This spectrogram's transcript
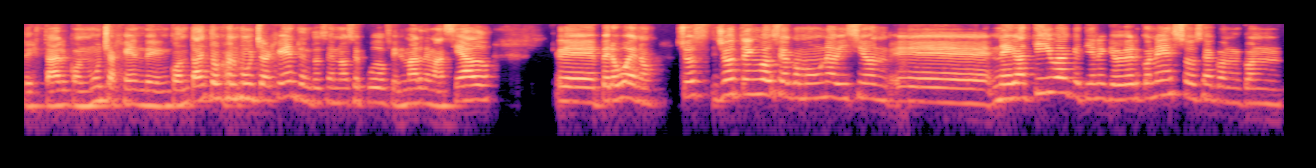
estar con mucha gente, en contacto con mucha gente, entonces no se pudo filmar demasiado. Eh, pero bueno, yo, yo tengo, o sea, como una visión eh, negativa que tiene que ver con eso, o sea, con, con,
